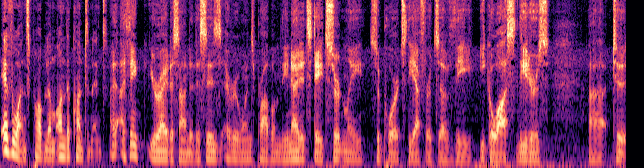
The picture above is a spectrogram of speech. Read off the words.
everyone's problem on the continent? I, I think you're right, Asanda. This is everyone's problem. The United States certainly supports the efforts of the ECOWAS leaders uh, to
